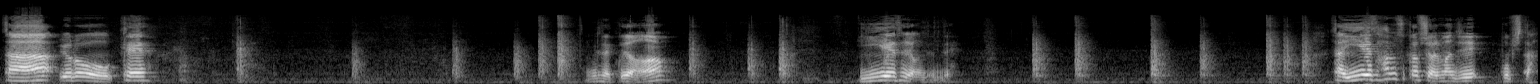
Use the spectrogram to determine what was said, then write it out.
자, 요렇게 이렇게 됐고요. 2에서 0 된대. 자, 2에서 함수값이 얼마인지 봅시다.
